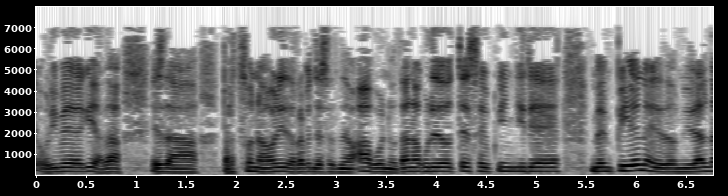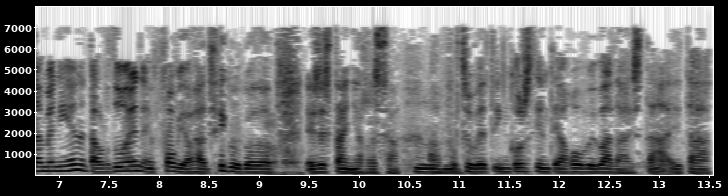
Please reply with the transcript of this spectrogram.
eh? hori begia da, ez da pertsona hori derrepente esaten da, ah, bueno, dana gure dote zeukin nire menpien edo nire aldamenien eta orduen eh, fobia bat ikuiko dut, ez ez da inerreza, mm -hmm. bet inkonsienteago bebada, ez da, eta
